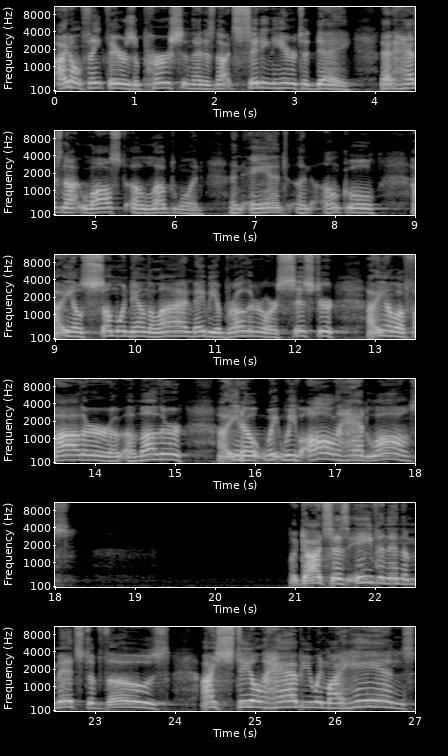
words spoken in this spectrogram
I don't think there's a person that is not sitting here today that has not lost a loved one, an aunt, an uncle, uh, you know, someone down the line, maybe a brother or a sister, uh, you know, a father, a, a mother. Uh, you know, we, we've all had loss. But God says, even in the midst of those, I still have you in my hands.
